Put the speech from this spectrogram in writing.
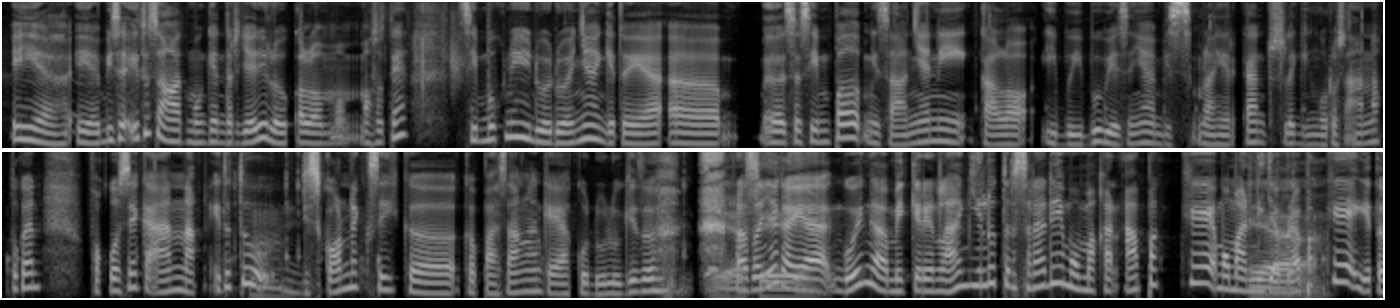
Iya, iya bisa itu sangat mungkin terjadi loh kalau maksudnya sibuk nih dua-duanya gitu ya. Eh, eh, sesimpel misalnya nih kalau ibu-ibu biasanya habis melahirkan terus lagi ngurus anak tuh kan fokusnya ke anak. Itu tuh Hmm. disconnect sih ke ke pasangan kayak aku dulu gitu. Iya Rasanya sih. kayak gue nggak mikirin lagi lu terserah deh mau makan apa kek, mau mandi jam Iya. berapa kek gitu.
